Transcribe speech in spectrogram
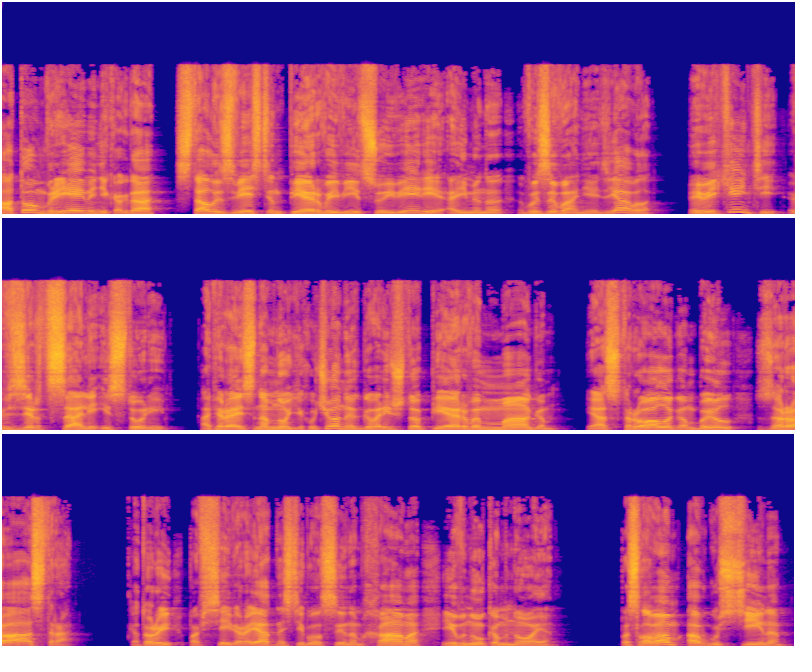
О том времени, когда стал известен первый вид суеверия, а именно вызывание дьявола, Викентий в зерцале истории, опираясь на многих ученых, говорит, что первым магом и астрологом был Зороастра, который, по всей вероятности, был сыном Хама и внуком Ноя. По словам Августина,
